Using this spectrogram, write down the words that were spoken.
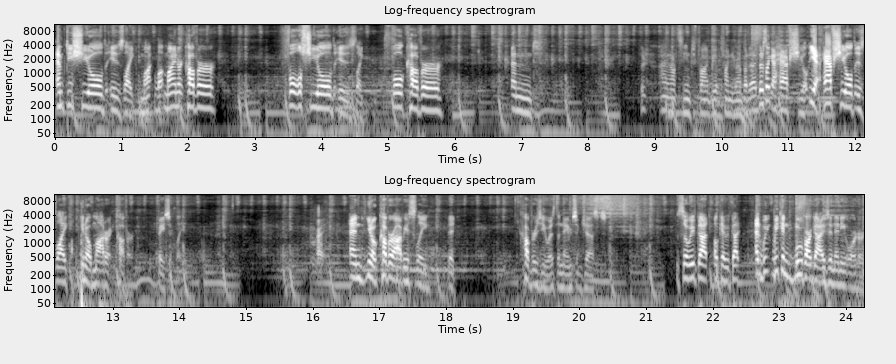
Empty shield is like mi- minor cover full shield is like full cover, and I don't seem to find be able to find it around, but uh, there's like a half shield. Yeah, half shield is like you know moderate cover, basically. right. And you know cover obviously it covers you as the name suggests. So we've got okay, we've got and we, we can move our guys in any order,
